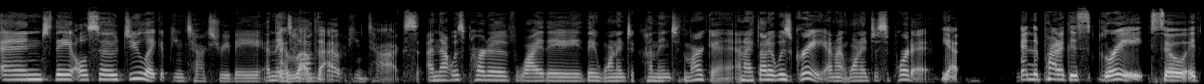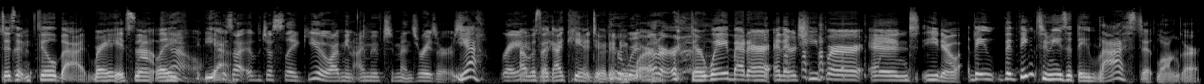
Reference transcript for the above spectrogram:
And they also do like a pink tax rebate and they I talk that. about pink tax. And that was part of why they they wanted to come into the market. And I thought it was great and I wanted to support it. Yep. And the product is great, so it doesn't feel bad, right? It's not like, No, yeah. I, just like you, I mean, I moved to men's razors. Yeah. right. I was like, I can't do it they're way anymore. better. they're way better and they're cheaper. and, you know, they, the thing to me is that they lasted longer.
